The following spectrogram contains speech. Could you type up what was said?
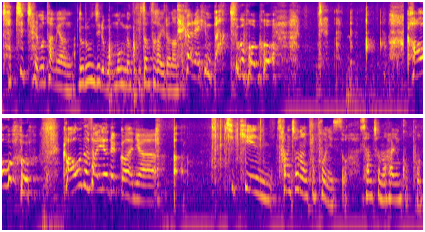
자칫 잘못하면 누룽지를 못 먹는 불상사가 일어난다. 대가리에 힘 빡 주고 먹어. 가오 가오는 살려야 될 거 아니야. 치킨 3,000원 쿠폰 있어. 3,000원 할인 쿠폰.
